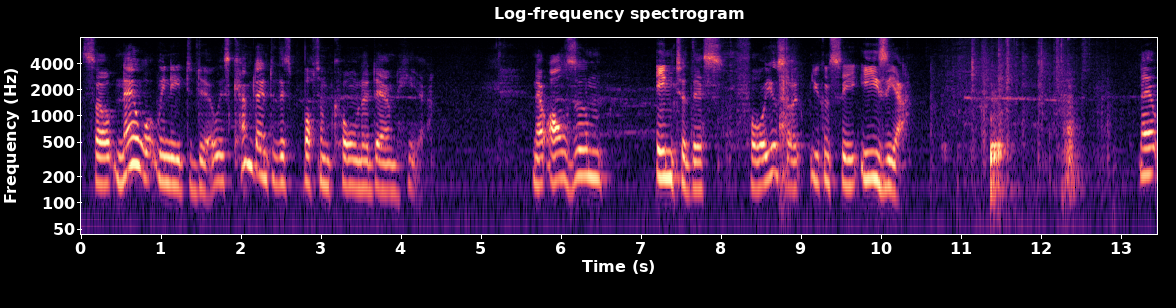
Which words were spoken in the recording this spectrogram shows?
So now what we need to do is come down to this bottom corner down here. Now I'll zoom into this for you so you can see easier now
